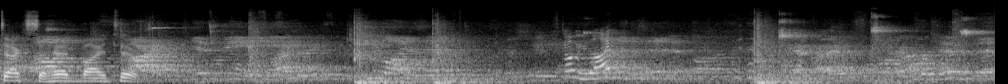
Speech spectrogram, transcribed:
Ducks ahead by two. Let's go, Eli.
